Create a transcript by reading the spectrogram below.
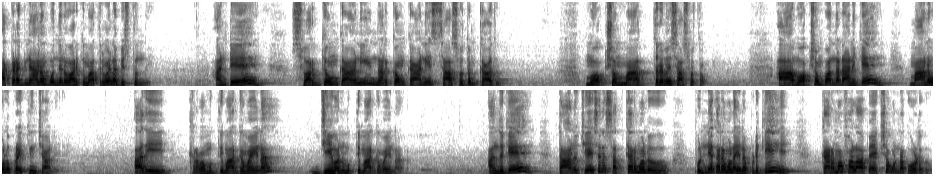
అక్కడ జ్ఞానం పొందిన వారికి మాత్రమే లభిస్తుంది. అంటే స్వర్గం కానీ నరకం కానీ శాశ్వతం కాదు. మోక్షం మాత్రమే శాశ్వతం. ఆ మోక్షం పొందడానికే మానవులు ప్రయత్నించాలి. అది క్రమముక్తి మార్గమైన జీవన్ముక్తి మార్గమైన. అందుకే తాను చేసిన సత్కర్మలు పుణ్యకర్మలు అయినప్పటికీ కర్మఫలాపేక్ష ఉండకూడదు.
